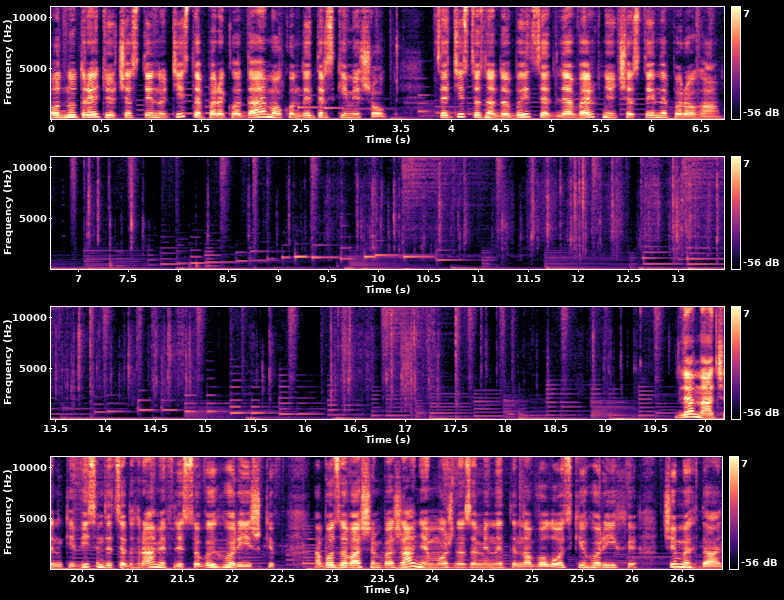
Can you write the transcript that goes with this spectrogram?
Одну третю частину тіста перекладаємо у кондитерський мішок. Це тісто знадобиться для верхньої частини пирога. Для начинки 80 грамів лісових горішків або за вашим бажанням можна замінити на волоські горіхи чи мигдаль.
